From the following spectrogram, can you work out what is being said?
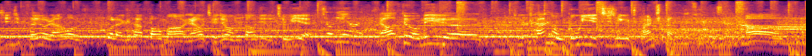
亲戚朋友，然后过来给他帮忙，然后解决我们当地的就业，就业然后对我们一个这个传统工艺进行一个传承。啊，啊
